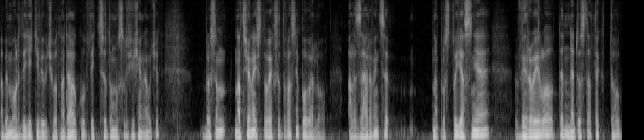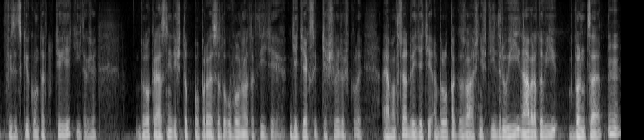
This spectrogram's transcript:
aby mohli ty děti vyučovat na dálku. Teď se to museli všichni naučit byl jsem nadšený z toho, jak se to vlastně povedlo, ale zároveň se naprosto jasně vyrojilo ten nedostatek toho fyzického kontaktu těch dětí. Takže bylo krásně, když to poprvé se to uvolnilo, tak ty děti, děti jak si těšili do školy. A já mám třeba dvě děti a bylo pak zvláštní v té druhé návratové vlnce, mm-hmm.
